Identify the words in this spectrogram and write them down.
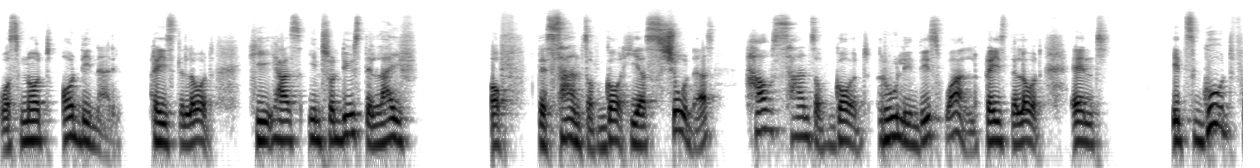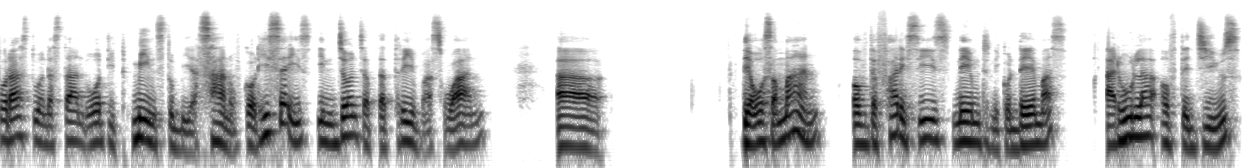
was not ordinary. Praise the Lord. He has introduced the life of the sons of God. He has showed us how sons of God rule in this world. Praise the Lord. And it's good for us to understand what it means to be a son of God. He says in John chapter 3, verse 1, uh, there was a man of the Pharisees named Nicodemus, a ruler of the Jews.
